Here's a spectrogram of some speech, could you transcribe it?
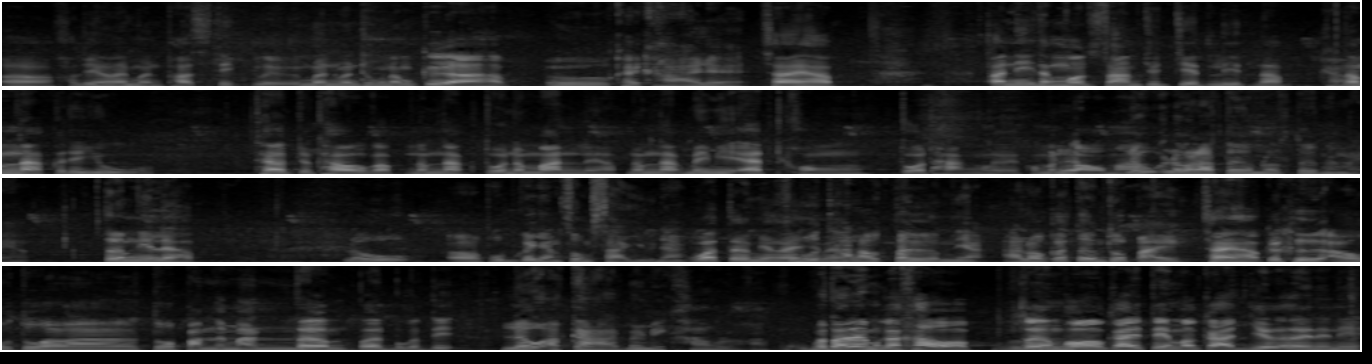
เอ่อเขาเรียกอะไรเหมือนพลาสติก หรือเหมือนเหมือนถุงน้ำเกลือครับ เออ คล้ายๆเลย ใช่ครับ อันนี้ทั้งหมด 3.7 ลิตรครับ ครับ น้ำหนักก็จะอยู่แทบจะเท่ากับน้ำหนักตัวน้ำมันเลยครับ น้ำหนักไม่มีแอดของตัวถังเลยเพราะมันเบามาก แล้วแล้วเวลาเติมเราเติมทางไหนครับเติมนี่เลยครับ แล้วเอ่อผมก็ยังสงสัยอยู่นะ ว่าเติมยังไงสมมติใช่ไหมถ้าเราเติมเนี่ยอะเราก็เติมทั่วไป ใช่ครับก็คือเอาตัวตัวปั๊มน้ำมัน เติมเปิดปกติแล้วอากาศมันไม่เข้าเหรอครับ เพราะตอนแรกมันก็เข้าครับเติมเออพอใกล้เต็มอากาศเยอะเลยในนี้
